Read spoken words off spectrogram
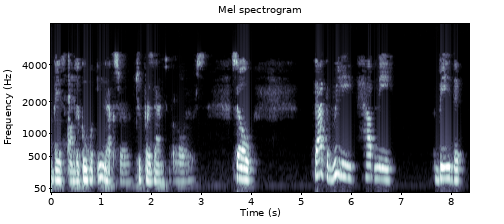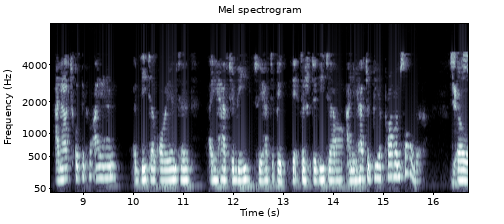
based on the Google Indexer to present to the lawyers. So that really helped me be the analytical thinker I am, a detail oriented. I have to be, so you have to pay attention to detail and you have to be a problem solver. Yes. So,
